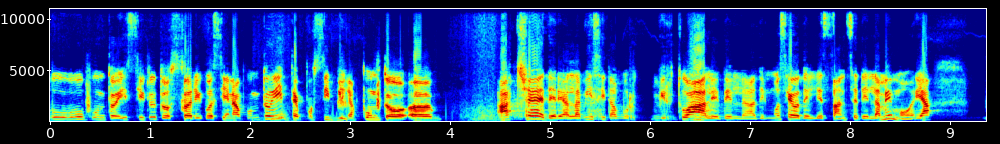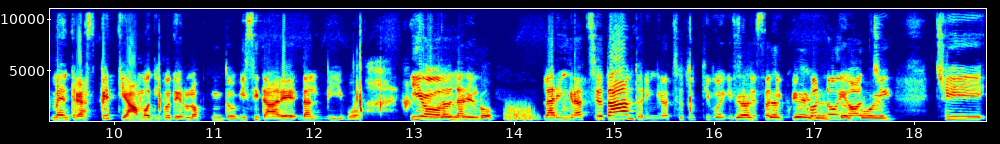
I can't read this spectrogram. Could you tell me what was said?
www.istitutostoricosiena.it è possibile appunto eh, accedere alla visita virtuale del, del Museo delle Stanze della Memoria mentre aspettiamo di poterlo appunto visitare dal vivo. Io la, la, ringrazio tanto, ringrazio tutti voi che grazie siete stati qui te, con noi oggi. Ci,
